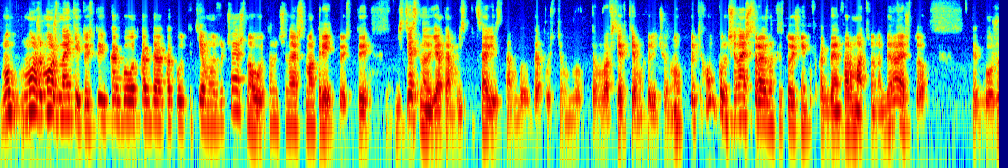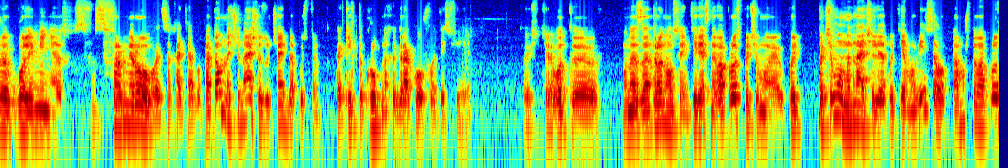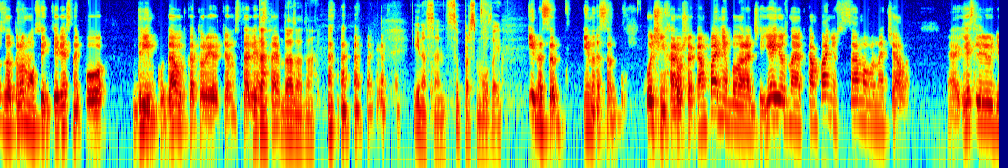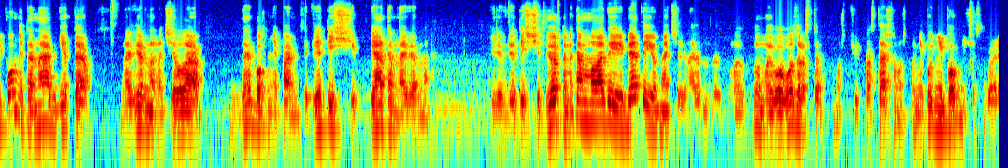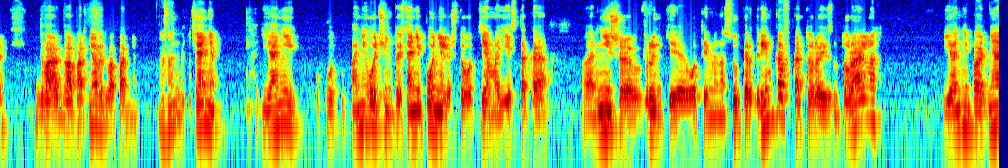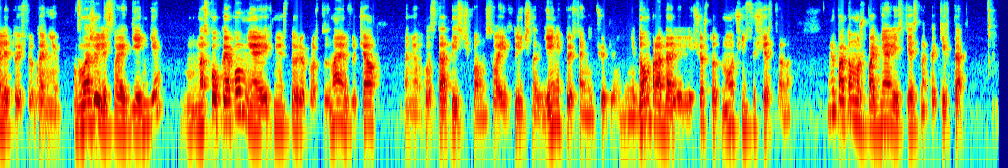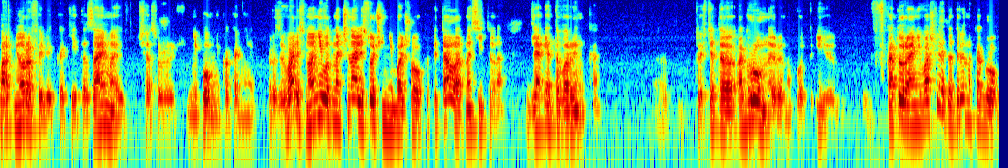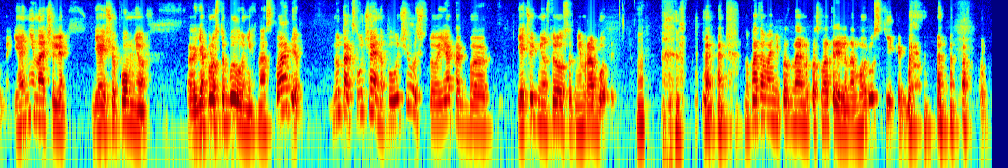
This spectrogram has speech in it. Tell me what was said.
Ну, можно, можно найти. То есть ты как бы вот когда какую-то тему изучаешь новую, ты начинаешь смотреть. То есть ты, естественно, я там не специалист там был, допустим, там, во всех темах или что. Ну, потихоньку начинаешь с разных источников, когда информацию набираешь, что как бы уже более-менее сформировывается хотя бы. Потом начинаешь изучать, допустим, каких-то крупных игроков в этой сфере. То есть э, вот э, у нас затронулся интересный вопрос, почему, почему мы начали эту тему весело, потому что вопрос затронулся интересный по дринку, да, вот который я у тебя на столе да, оставил. Да, да, да. Innocent, супер смузой. Innocent, Innocent. Очень хорошая компания была раньше. Я ее знаю, эту компанию с самого начала. Э, если люди помнят, она где-то, наверное, начала, дай бог мне памяти, в 2005, наверное, или в 2004, и там молодые ребята ее начали, наверное, мы, ну, моего возраста, может, чуть постарше, может, не, не помню, честно говоря. Два, два партнера, два парня, ага. англичане, и они, вот, они очень, то есть они поняли, что вот тема есть такая э, ниша в рынке вот именно супердринков, которые из натуральных, и они подняли, то есть вот они вложили своих деньги. Насколько я помню, я их историю просто знаю, изучал, они около 100 тысяч, по-моему, своих личных денег, то есть они чуть ли не дом продали или еще что-то, но очень существенно. Ну и потом уже подняли, естественно, каких-то партнеров или какие-то займы, сейчас уже не помню, как они развивались, но они вот начинали с очень небольшого капитала относительно для этого рынка. То есть это огромный рынок. Вот и в который они вошли, этот рынок огромный. И они начали, я еще помню, э, я просто был у них на складе, ну так случайно получилось, что я как бы, я чуть не устроился к ним работать. А? Но потом они, наверное, посмотрели на мой русский, как бы,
